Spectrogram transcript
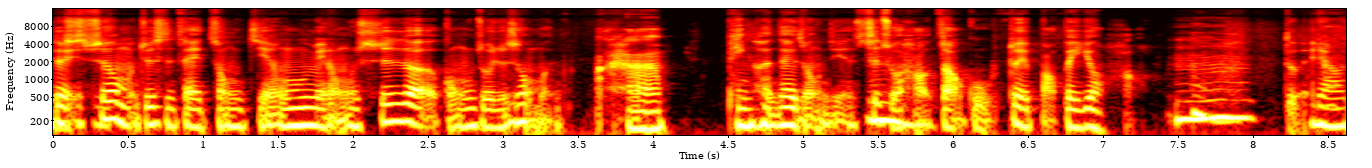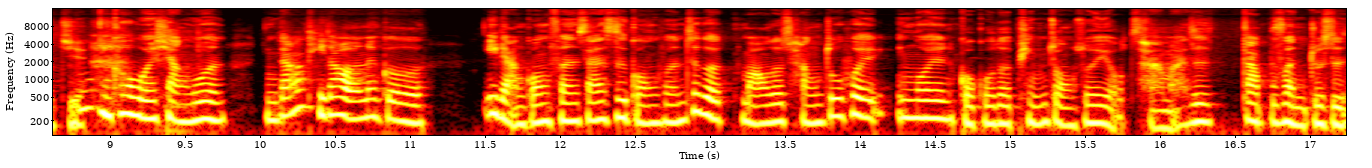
对，所以我们就是在中间，我们美容师的工作就是我们把它平衡在中间，是做好照顾，对宝贝又好。嗯，对，了解。你看，我想问你刚刚提到的那个一两公分、三四公分，这个毛的长度会因为狗狗的品种所以有差吗？还是大部分就是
